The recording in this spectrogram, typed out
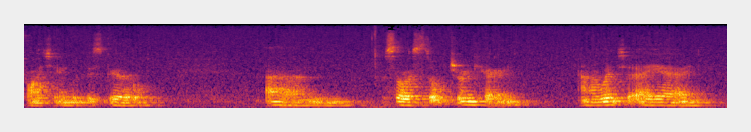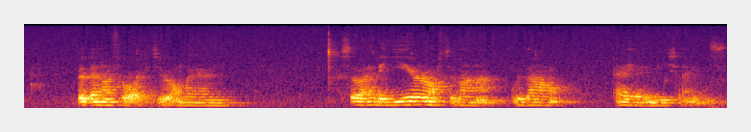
fighting with this girl. Um, so I stopped drinking and I went to AA, but then I thought I could do it on my own. So I had a year after that without AA meetings,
